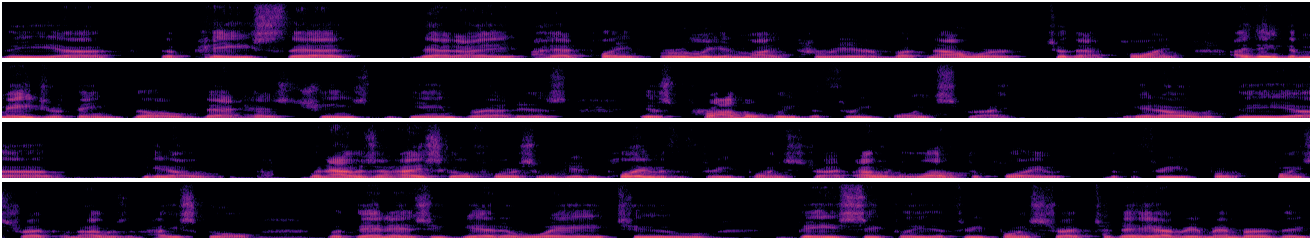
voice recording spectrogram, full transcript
the uh, the pace that that I, I had played early in my career, but now we're to that point. I think the major thing though that has changed the game, Brett, is is probably the three point strike. You know, the uh, you know, when I was in high school, of course, we didn't play with the three point stripe. I would have loved to play with the three point stripe when I was in high school. But then as you get away to basically the three point stripe today, I remember the,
